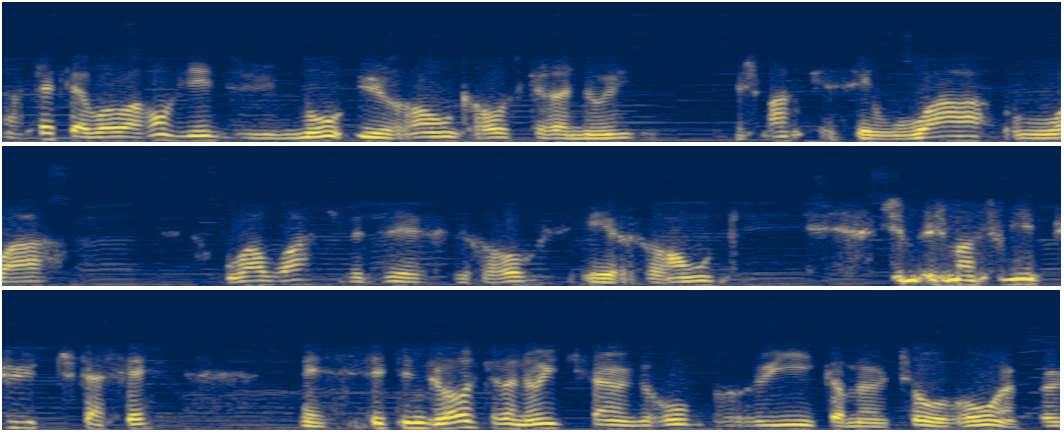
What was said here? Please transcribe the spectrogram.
En fait, le wawaron vient du mot huron, grosse grenouille. Je pense que c'est wa wa wawa qui veut dire grosse et ronde. Je, je m'en souviens plus tout à fait, mais c'est une grosse grenouille qui fait un gros bruit comme un taureau un peu.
